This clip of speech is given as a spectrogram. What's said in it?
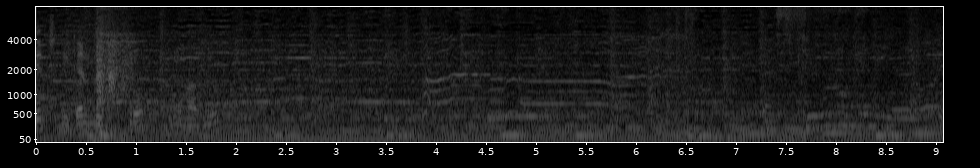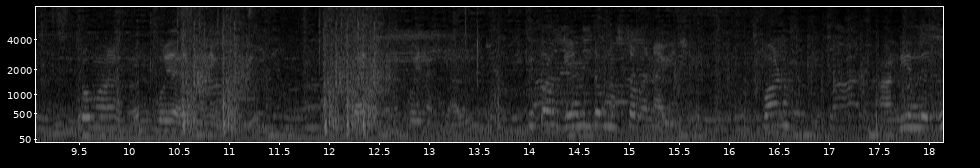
એક સેકન્ડ મિત્રો, હું આવ્યો. મિત્રોમાં કોઈ નથી આવ્યું તો ગેમ તો મસ્ત બનાવી છે. પણ આની અંદર જે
